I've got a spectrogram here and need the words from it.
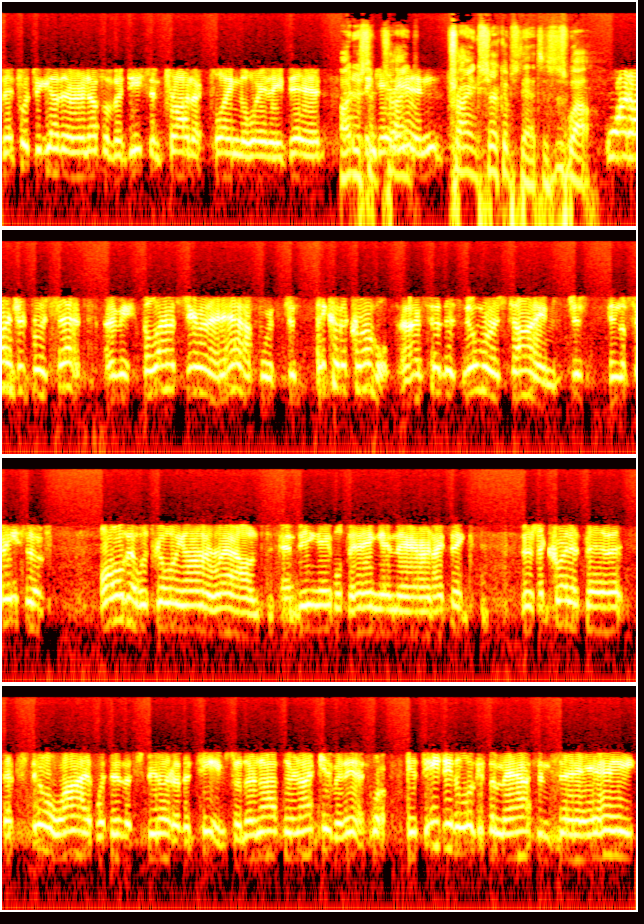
they put together enough of a decent product playing the way they did Under to some get trying, in. trying circumstances as well. One hundred percent. I mean, the last year and a half was just they could have crumbled, and I've said this numerous times. Just in the face of all that was going on around, and being able to hang in there, and I think there's a credit there that's still alive within the spirit of the team. So they're not they're not giving in. Well, it's easy to look at the math and say, hey.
